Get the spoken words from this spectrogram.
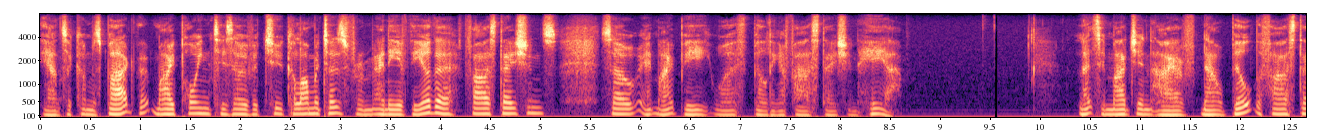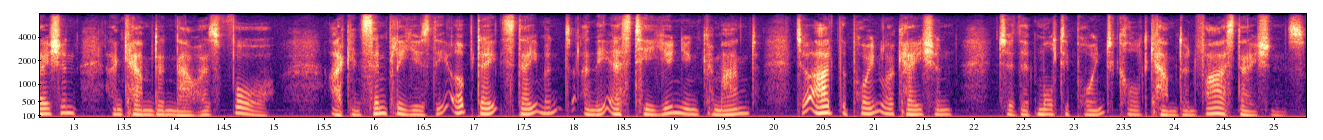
The answer comes back that my point is over 2 kilometers from any of the other fire stations, so it might be worth building a fire station here. Let's imagine I have now built the fire station and Camden now has 4. I can simply use the update statement and the stunion command to add the point location to the multi-point called Camden Fire Stations.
